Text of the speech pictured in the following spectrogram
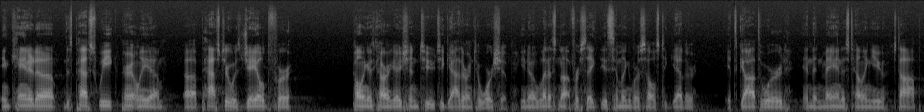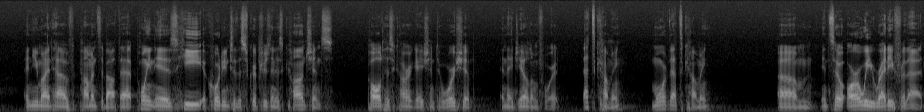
In Canada, this past week, apparently a, a pastor was jailed for calling his congregation to, to gather and to worship. You know, let us not forsake the assembling of ourselves together. It's God's word, and then man is telling you, stop. And you might have comments about that. Point is, he, according to the scriptures and his conscience, called his congregation to worship, and they jailed him for it. That's coming. More of that's coming. Um, and so, are we ready for that?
